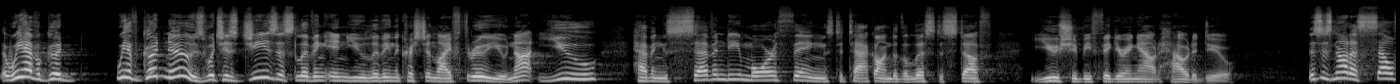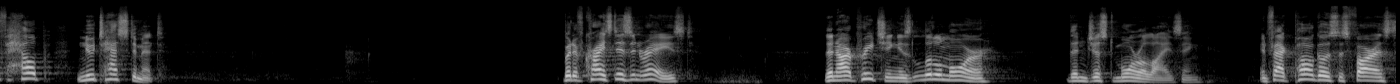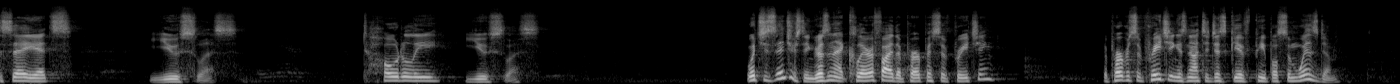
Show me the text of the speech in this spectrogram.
We have a good we have good news, which is Jesus living in you, living the Christian life through you, not you having 70 more things to tack onto the list of stuff you should be figuring out how to do. This is not a self help New Testament. But if Christ isn't raised, then our preaching is little more than just moralizing. In fact, Paul goes as far as to say it's useless. Totally useless. Which is interesting. Doesn't that clarify the purpose of preaching? The purpose of preaching is not to just give people some wisdom.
